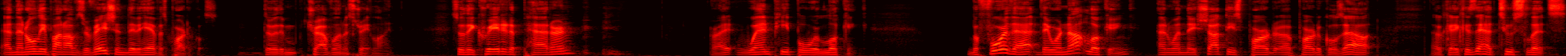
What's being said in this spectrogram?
and then only upon observation they behave as particles. So they travel in a straight line. So they created a pattern, right? When people were looking. Before that, they were not looking, and when they shot these part, uh, particles out, okay, because they had two slits,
